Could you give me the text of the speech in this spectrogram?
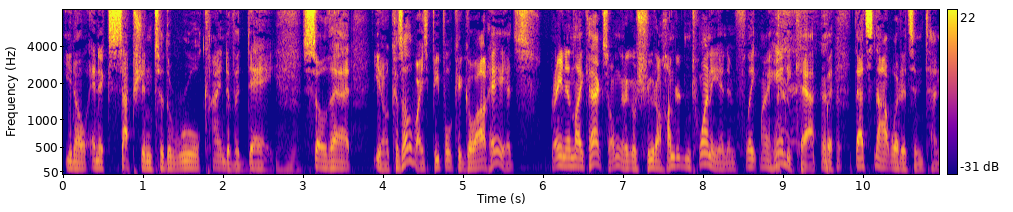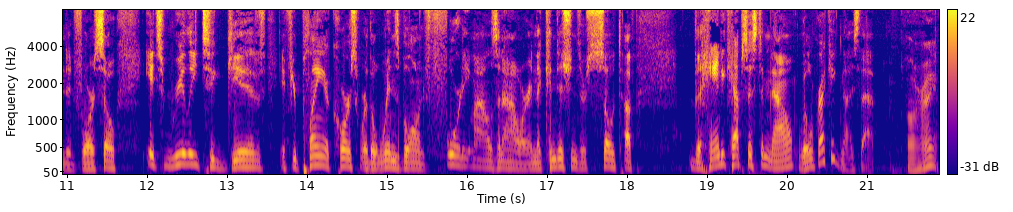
you know an exception to the rule kind of a day mm-hmm. so that you know because otherwise people could go out hey it's raining like heck, so I'm going to go shoot 120 and inflate my handicap. but that's not what it's intended for. So it's really to give, if you're playing a course where the wind's blowing 40 miles an hour and the conditions are so tough, the handicap system now will recognize that. All right.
